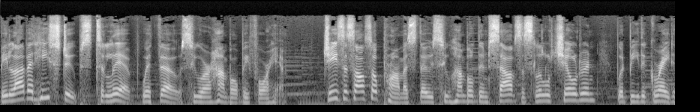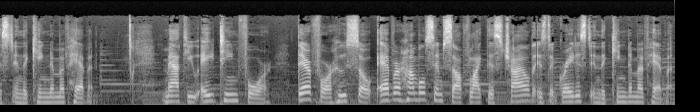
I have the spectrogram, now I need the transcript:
beloved, he stoops to live with those who are humble before him. Jesus also promised those who humbled themselves as little children would be the greatest in the kingdom of heaven. Matthew 18:4 Therefore whosoever humbles himself like this child is the greatest in the kingdom of heaven.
